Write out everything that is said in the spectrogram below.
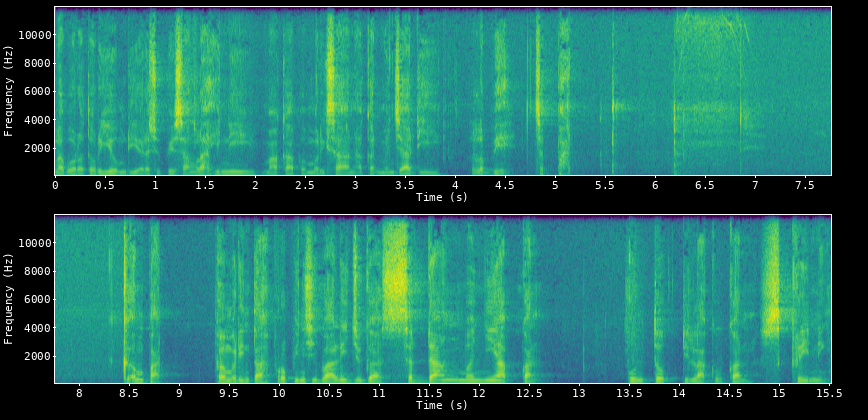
laboratorium di RSUP Sanglah ini, maka pemeriksaan akan menjadi lebih cepat. Keempat, pemerintah Provinsi Bali juga sedang menyiapkan untuk dilakukan screening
